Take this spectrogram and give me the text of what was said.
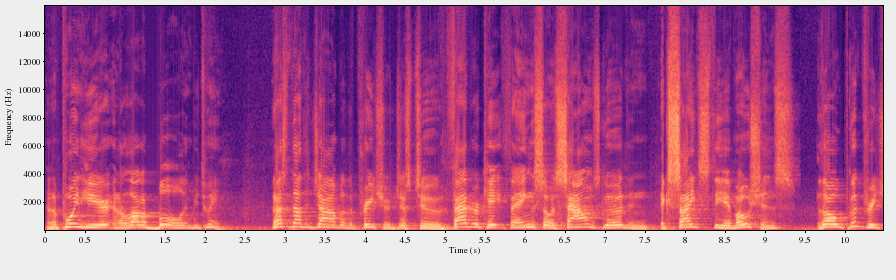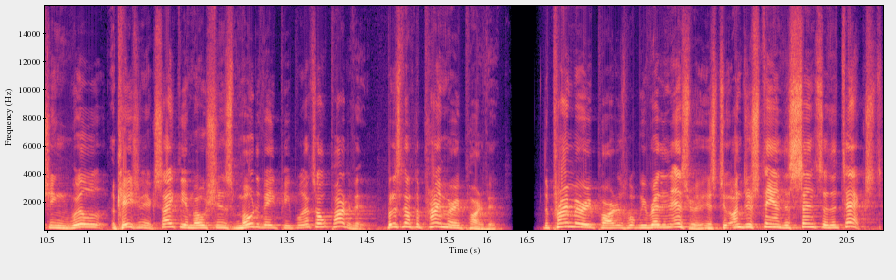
and a point here, and a lot of bull in between. That's not the job of the preacher, just to fabricate things so it sounds good and excites the emotions. Though good preaching will occasionally excite the emotions, motivate people, that's all part of it. But it's not the primary part of it. The primary part is what we read in Ezra, is to understand the sense of the text.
